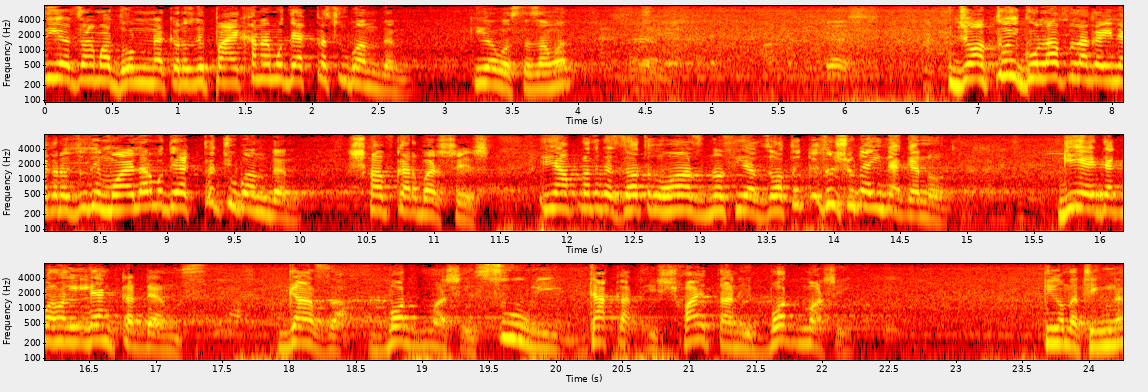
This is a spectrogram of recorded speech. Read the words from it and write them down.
দিয়ে জামা ধন না কেন, যদি পায়খানার মধ্যে একটা চুবান দেন, কি অবস্থা জামার যতই গোলাপ লাগাই না কেন, যদি ময়লার মধ্যে একটা চুবান দেন, সব কারবার শেষ। এই আপনাদেরকে যত ওয়াজ নসিয়া যত কিছু শুনাই না কেন, গিয়ে দেখবেন ল্যাংটা ড্যান্স গাঁজা বদমাসি চুরি, ডাকাতি, শয়তানি বদমাসি কি কথা, ঠিক না?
